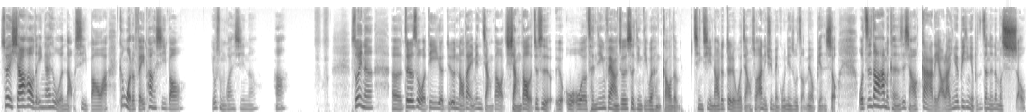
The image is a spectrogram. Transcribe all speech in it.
所以消耗的应该是我的脑细胞啊，跟我的肥胖细胞有什么关系呢？啊？所以呢，呃，这就是我第一个就是脑袋里面讲到想到的，就是有我我曾经非常就是社经地位很高的。亲戚，然后就对着我讲说：“啊，你去美国念书怎么没有变瘦？”我知道他们可能是想要尬聊啦，因为毕竟也不是真的那么熟。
